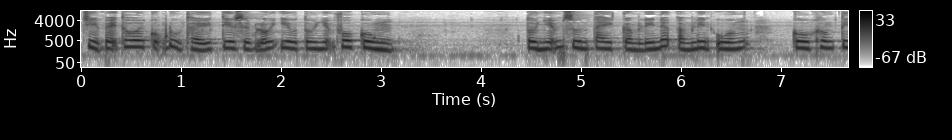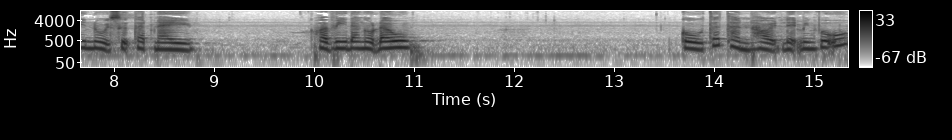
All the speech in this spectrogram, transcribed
chỉ vậy thôi cũng đủ thấy tiêu diệp lỗi yêu tô nhiễm vô cùng. Tô nhiễm run tay cầm ly nước ấm lên uống, cô không tin nổi sự thật này. Hòa Vi đang ở đâu? Cô thất thần hỏi Lệ Minh Vũ.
